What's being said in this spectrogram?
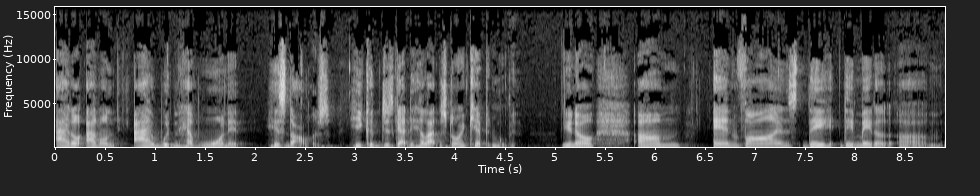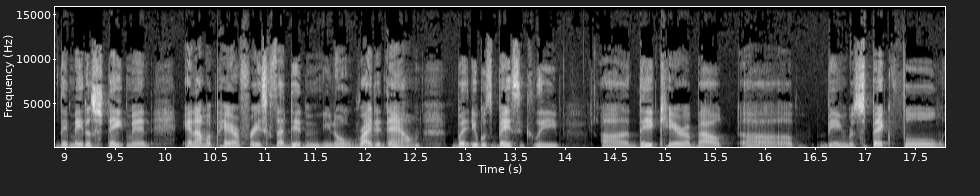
I don't I don't I wouldn't have wanted his dollars. He could have just got the hell out of the store and kept it moving. You know? Um and Vons they they made a um, they made a statement and I'm a paraphrase because I didn't you know write it down, but it was basically uh, they care about uh, being respectful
